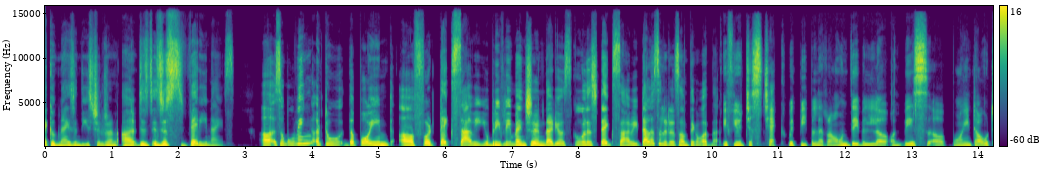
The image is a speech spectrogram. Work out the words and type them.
recognized in these children are is, is just very nice. Uh, so moving uh, to the point of uh, tech savvy, you briefly mentioned that your school is tech savvy. Tell us a little something about that. if you just check with people around, they will uh, always uh, point out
